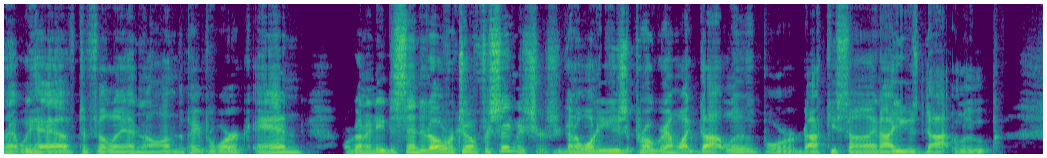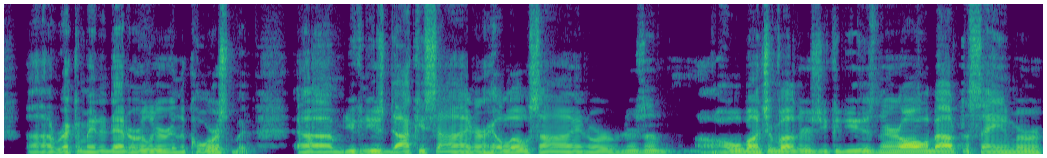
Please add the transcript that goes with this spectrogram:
that we have to fill in on the paperwork and we're going to need to send it over to them for signatures. You're going to want to use a program like Dotloop or DocuSign. I use Dotloop. I uh, recommended that earlier in the course, but um, you can use DocuSign or HelloSign, or there's a, a, whole bunch of others you could use, and they're all about the same or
